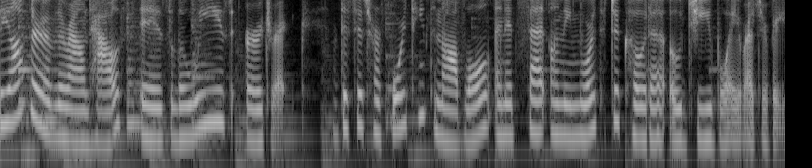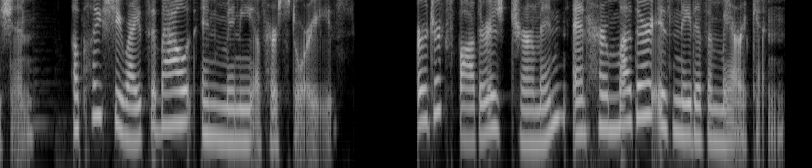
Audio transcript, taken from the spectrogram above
The author of The Roundhouse is Louise Erdrich. This is her 14th novel, and it's set on the North Dakota Ojibwe Reservation, a place she writes about in many of her stories. Erdrich's father is German and her mother is Native American,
